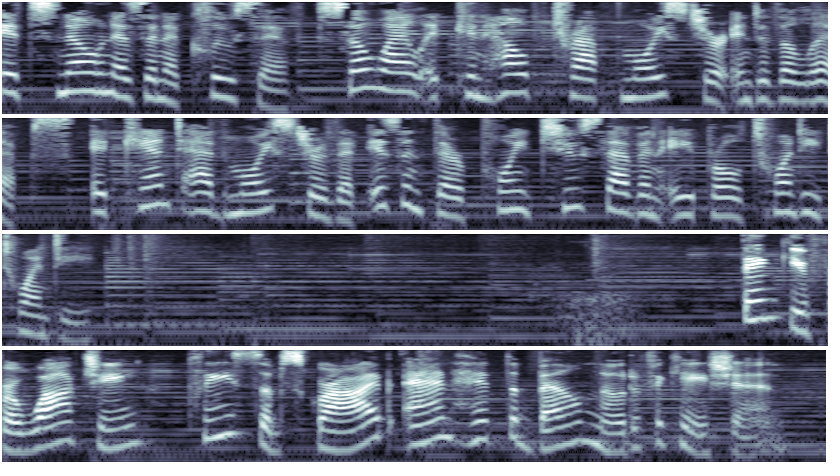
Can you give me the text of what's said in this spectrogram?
It's known as an occlusive, so while it can help trap moisture into the lips, it can't add moisture that isn't there. 27 April 2020. Thank you for watching. Please subscribe and hit the bell notification.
